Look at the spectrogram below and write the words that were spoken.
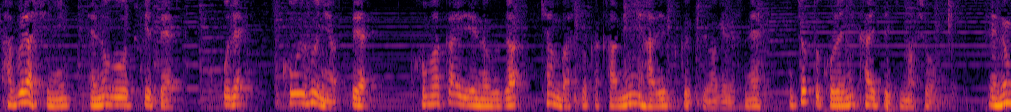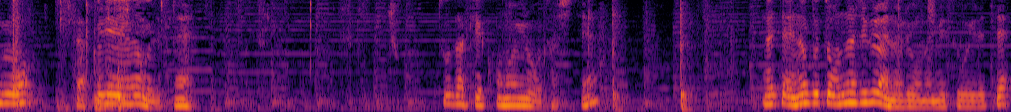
歯ブラシに絵の具をつけて、ここでこういう風にやって、細かい絵の具がキャンバスとか紙に貼り付くっていうわけですね。ちょっとこれに描いていきましょう。絵の具を、アクリ絵の具ですね。ちょっとだけこの色を足して、だいたい絵の具と同じぐらいの量の水を入れて、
